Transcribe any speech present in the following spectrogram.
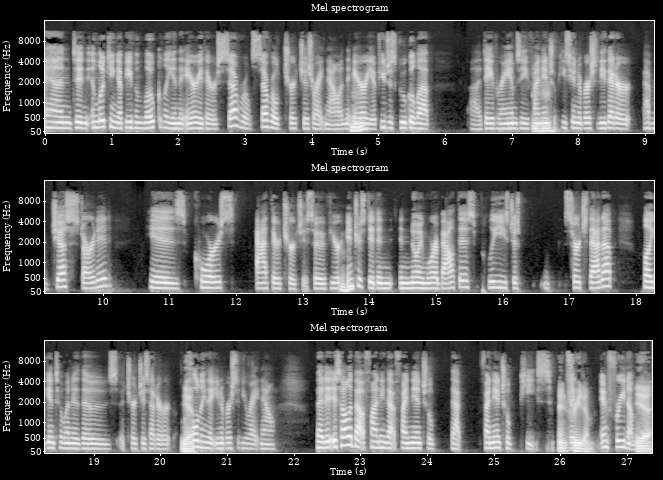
And in, in looking up even locally in the area, there are several, several churches right now in the Mhm. area. If you just Google up uh, Dave Ramsey Financial Peace University that are have just started his course at their churches. So if you're Mhm. interested in, in knowing more about this, please just search that up, plug into one of those churches that are Yeah. holding that university right now. But it's all about finding that financial that financial peace and that- freedom. and freedom Yeah,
